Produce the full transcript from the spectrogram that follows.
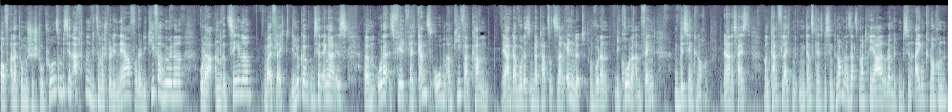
auf anatomische Strukturen so ein bisschen achten, wie zum Beispiel den Nerv oder die Kieferhöhle oder andere Zähne, weil vielleicht die Lücke ein bisschen enger ist. Ähm, oder es fehlt vielleicht ganz oben am Kieferkamm, ja, da wo das Implantat sozusagen endet und wo dann die Krone anfängt, ein bisschen Knochen. Ja, das heißt, man kann vielleicht mit ein ganz kleines bisschen Knochenersatzmaterial oder mit ein bisschen Eigenknochen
